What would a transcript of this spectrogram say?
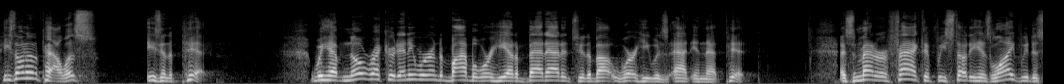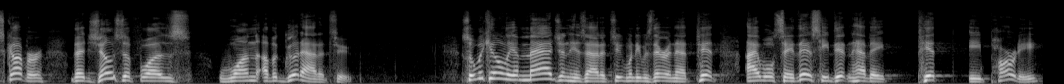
He's not in a palace, he's in a pit. We have no record anywhere in the Bible where he had a bad attitude about where he was at in that pit. As a matter of fact, if we study his life, we discover that Joseph was one of a good attitude. So we can only imagine his attitude when he was there in that pit. I will say this he didn't have a pit party.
